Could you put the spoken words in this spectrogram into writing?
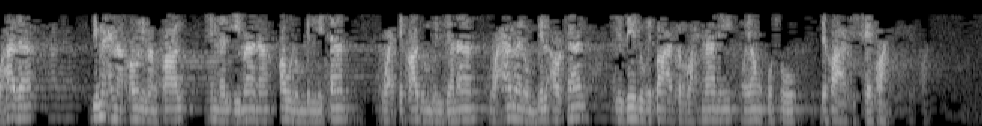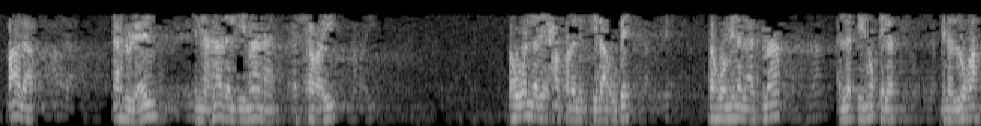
وهذا بمعنى قول من قال إن الإيمان قول باللسان واعتقاد بالجنان وعمل بالأركان يزيد بطاعة الرحمن وينقص بطاعة الشيطان. قال أهل العلم إن هذا الإيمان الشرعي هو الذي حصل الابتلاء به فهو من الأسماء التي نقلت من اللغة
